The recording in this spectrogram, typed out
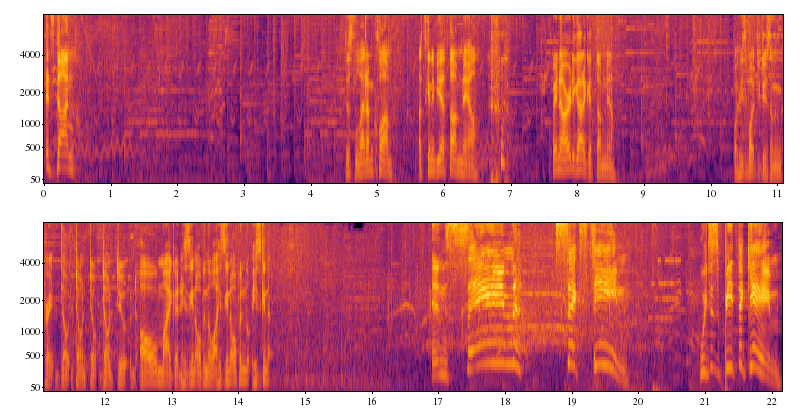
It's done. Just let him clump. That's gonna be a thumbnail. Wait, no, I already got a good thumbnail. Oh, he's about to do something great. Don't, don't, don't, don't do. Oh my god, he's gonna open the wall. He's gonna open. The, he's gonna. Insane 16. We just beat the game.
